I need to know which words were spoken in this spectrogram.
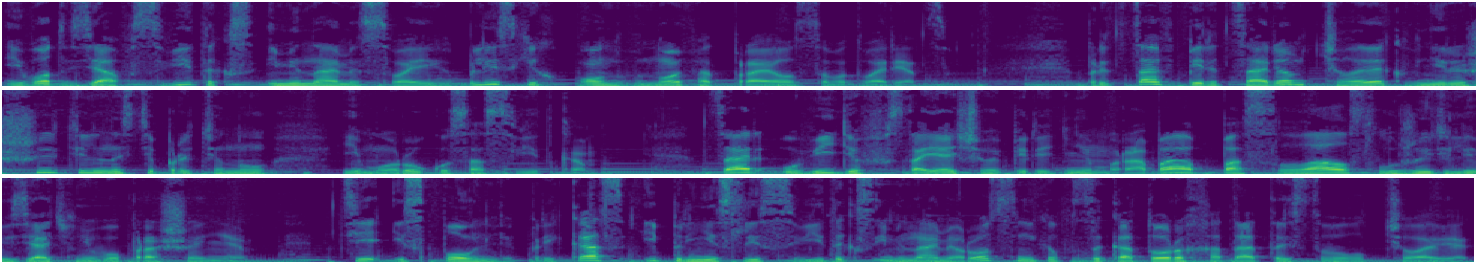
И вот, взяв свиток с именами своих близких, он вновь отправился во дворец. Представь перед царем, человек в нерешительности протянул ему руку со свитком. Царь, увидев стоящего перед ним раба, послал служителей взять у него прошение – те исполнили приказ и принесли свиток с именами родственников, за которых ходатайствовал человек.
